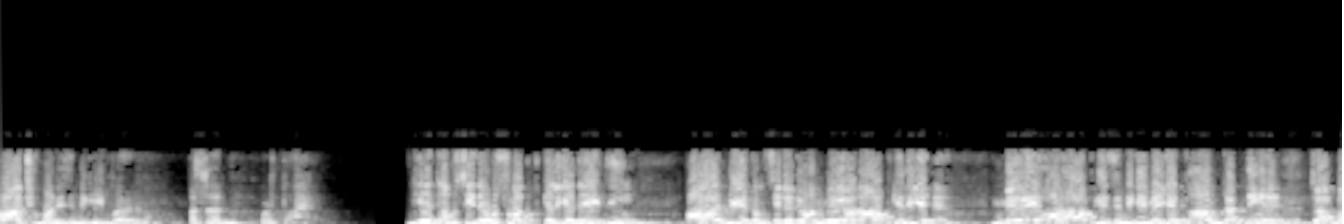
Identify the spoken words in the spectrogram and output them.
आज हमारी ज़िंदगी पर असर पड़ता है। ये तमसीलें उस वक्त के लिए नहीं थी। आज भी ये तमसीलें जो हम मेरे और आपके लिए हैं, मेरे और आपकी ज़िंदगी में ये काम करती हैं जब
